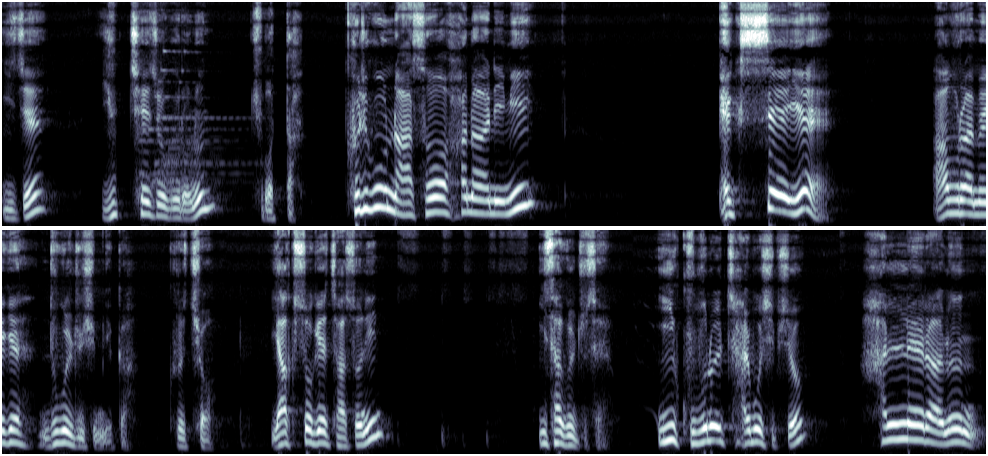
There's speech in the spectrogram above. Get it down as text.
이제 육체적으로는 죽었다. 그리고 나서 하나님이 백세에 아브라함에게 누굴 주십니까? 그렇죠. 약속의 자손인 이삭을 주세요. 이 구분을 잘 보십시오. 할례라는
